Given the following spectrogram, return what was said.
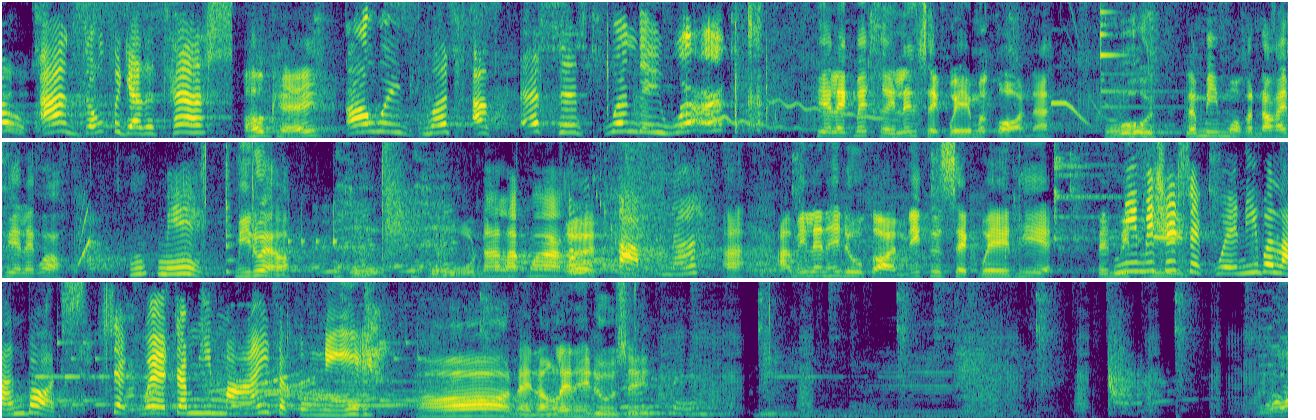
Oh and don't forget to test โอเค always must have tests when they work พี่อเล็กไม่เคยเล่นเซกเวย์มาก่อนนะโอ้ยแล้วมีหมวกกันน็อกให้พี่อเล็กเปล่ามีมีด้วยเหรอ โอ้โห โอ้โห น่ารักมากเลย ตับนะ อะอามีเล่นให้ดูก่อน นี่คือเซกเวย์ที่เป็นวินี่ไม่ธีใช่เซกเวย์นี่บาลานซ์บอร์ดเซกเวย์จะมีไม้จากตรงนี้ อ๋อ ไหนลองเล่นให้ดูสิว้า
